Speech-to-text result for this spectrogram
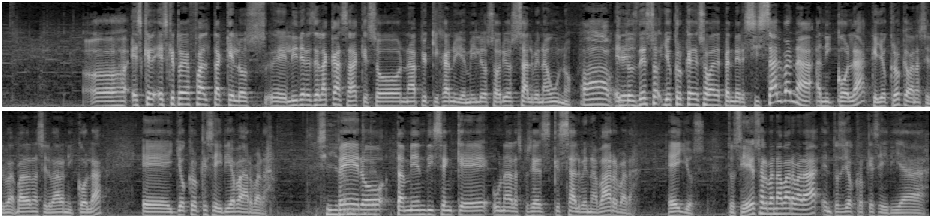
Oh, es, que, es que todavía falta que los eh, líderes de la casa, que son Apio Quijano y Emilio Osorio, salven a uno. Ah, ok. Entonces, de eso, yo creo que de eso va a depender. Si salvan a, a Nicola, que yo creo que van a silbar, van a silbar a Nicola, eh, yo creo que se iría Bárbara. Sí, Pero también dicen que una de las posibilidades es que salven a Bárbara, ellos. Entonces, si ellos salvan a Bárbara, entonces yo creo que se iría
